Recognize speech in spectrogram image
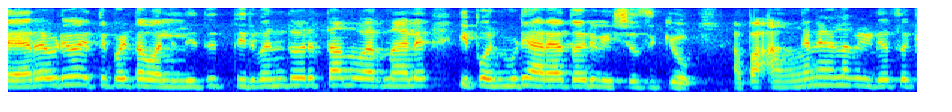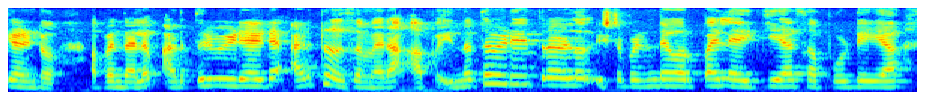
വേറെ എവിടെയോ എത്തിപ്പെട്ട പോലെ ഇത് തിരുവനന്തപുരത്താന്ന് പറഞ്ഞാൽ ഈ പൊന്മുടി അറിയാത്തവർ വിശ്വസിക്കുമോ അപ്പം അങ്ങനെയുള്ള വീഡിയോസൊക്കെ ഉണ്ടോ അപ്പോൾ എന്തായാലും അടുത്തൊരു വീഡിയോ ആയിട്ട് അടുത്ത ദിവസം വരാം. അപ്പോൾ ഇന്നത്തെ വീഡിയോ ഇത്രയേ ഉള്ളൂ. ഇഷ്ടപ്പെട്ടിട്ടുണ്ടെങ്കിൽ ഉറപ്പായി ലൈക്ക് ചെയ്യുക സപ്പോർട്ട് ചെയ്യുക.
